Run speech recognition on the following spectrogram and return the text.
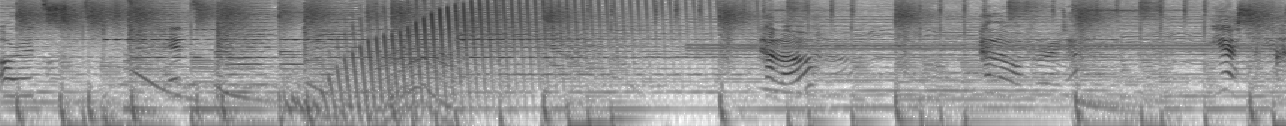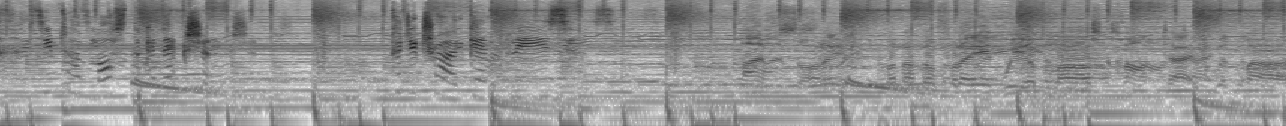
Or it's it's Hello? Hello, operator. Yes, I seem to have lost the connection. Could you try again, please? I'm sorry, but I'm afraid we have lost contact with Mars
